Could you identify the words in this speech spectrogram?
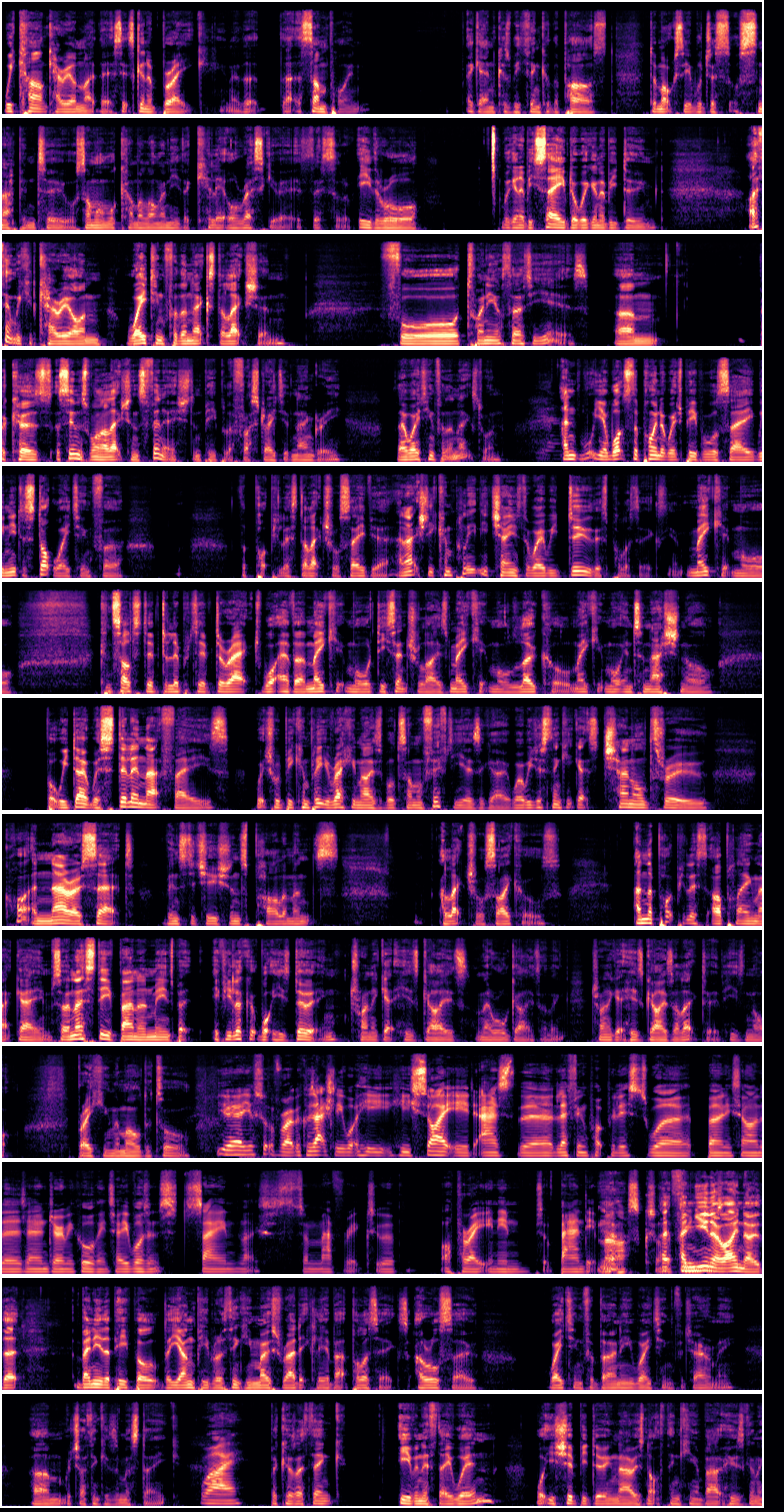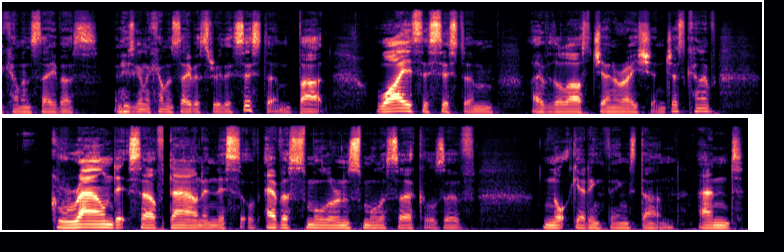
we can't carry on like this; it's going to break. You know that, that at some point, again, because we think of the past, democracy will just sort of snap in two, or someone will come along and either kill it or rescue it. It's this sort of either or. We're going to be saved or we're going to be doomed. I think we could carry on waiting for the next election for 20 or 30 years. Um, because as soon as one election's finished and people are frustrated and angry, they're waiting for the next one. And you know, what's the point at which people will say we need to stop waiting for the populist electoral savior and actually completely change the way we do this politics? You know, make it more consultative, deliberative, direct, whatever. Make it more decentralized. Make it more local. Make it more international. But we don't. We're still in that phase, which would be completely recognizable to someone 50 years ago, where we just think it gets channeled through quite a narrow set of institutions, parliaments, electoral cycles. And the populists are playing that game. So unless Steve Bannon means, but if you look at what he's doing, trying to get his guys, and they're all guys, I think, trying to get his guys elected, he's not breaking the mold at all. Yeah, you're sort of right because actually, what he he cited as the left wing populists were Bernie Sanders and Jeremy Corbyn. So he wasn't saying like some mavericks who are operating in sort of bandit Yeah. masks. On And, you know. I know that many of the people, the young people who are thinking most radically about politics, are also waiting for Bernie, waiting for Jeremy, um, which I think is a mistake. why? Because I think even if they win, what you should be doing now is not thinking about who's going to come and save us and who's going to come and save us through this system, but why is this system over the last generation just kind of ground itself down in this sort of ever smaller and smaller circles of not getting things done. And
